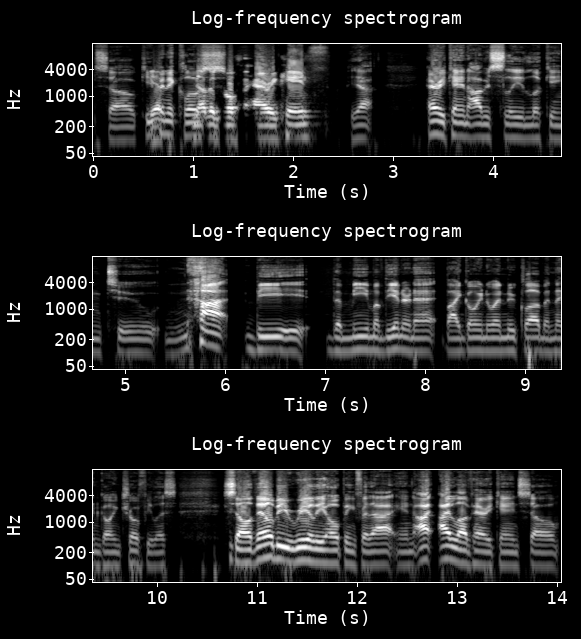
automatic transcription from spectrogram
So keeping Yep. it close. Another goal for Harry Kane. Yeah. Harry Kane obviously looking to not be the meme of the internet by going to a new club and then going trophyless. So they'll be really hoping for that. And I, I love Harry Kane. So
